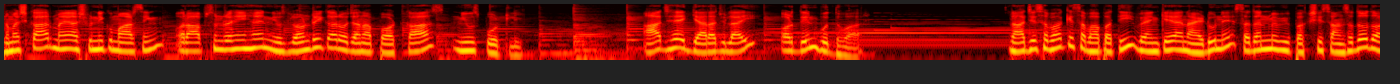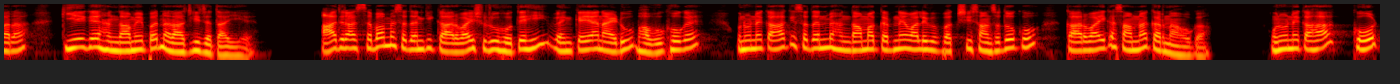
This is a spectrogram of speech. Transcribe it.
नमस्कार, मैं अश्विनी कुमार सिंह और आप सुन रहे हैं न्यूज़ लॉन्ड्री का रोज़ाना पॉडकास्ट न्यूज़ पोर्टली। आज है 11 जुलाई और दिन बुधवार। राज्यसभा के सभापति वेंकैया नायडू ने सदन में विपक्षी सांसदों द्वारा किए गए हंगामे पर नाराज़गी जताई है। आज राज्यसभा में सदन की कार्रवाई शुरू होते ही वेंकैया नायडू भावुक हो गए। उन्होंने कहा कि सदन में हंगामा करने वाले विपक्षी सांसदों को कार्रवाई का सामना करना होगा। उन्होंने कहा, कोर्ट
